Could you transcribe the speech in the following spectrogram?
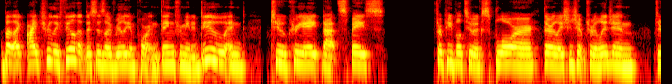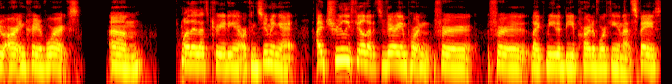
but like i truly feel that this is a really important thing for me to do and to create that space for people to explore their relationship to religion through art and creative works. Um whether that's creating it or consuming it i truly feel that it's very important for for like me to be a part of working in that space.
